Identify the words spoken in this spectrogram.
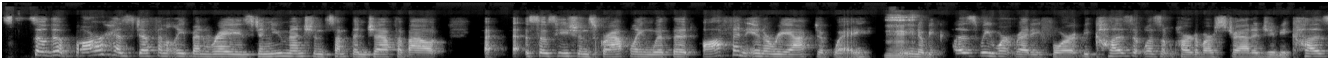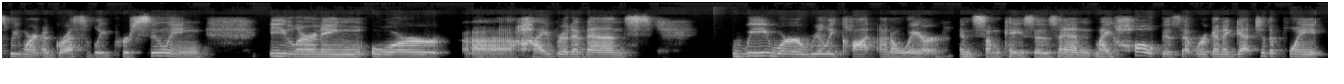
so the bar has definitely been raised. And you mentioned something, Jeff, about associations grappling with it often in a reactive way mm-hmm. you know because we weren't ready for it because it wasn't part of our strategy because we weren't aggressively pursuing e-learning or uh, hybrid events we were really caught unaware in some cases. And my hope is that we're going to get to the point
